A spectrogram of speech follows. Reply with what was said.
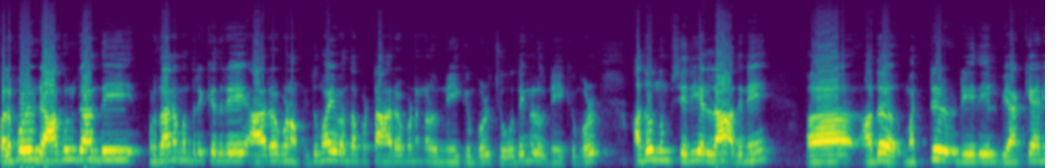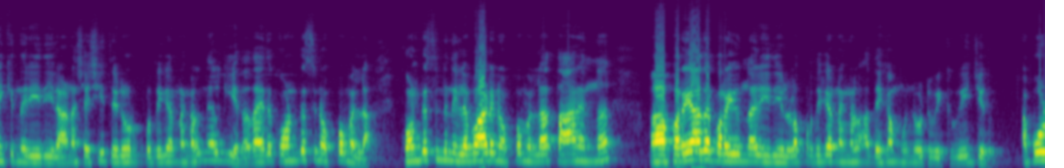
പലപ്പോഴും രാഹുൽ ഗാന്ധി പ്രധാനമന്ത്രിക്കെതിരെ ആരോപണം ഇതുമായി ബന്ധപ്പെട്ട ആരോപണങ്ങൾ ഉന്നയിക്കുമ്പോൾ ചോദ്യങ്ങൾ ഉന്നയിക്കുമ്പോൾ അതൊന്നും ശരിയല്ല. അതിനെ അത് മറ്റ് രീതിയിൽ വ്യാഖ്യാനിക്കുന്ന രീതിയിലാണ് ശശി തരൂർ പ്രതികരണങ്ങൾ നൽകിയത്. അതായത് കോൺഗ്രസിനൊപ്പമല്ല കോൺഗ്രസിന്റെ നിലപാടിനൊപ്പമല്ല താനെന്ന് പറയാതെ പറയുന്ന രീതിയിലുള്ള പ്രതികരണങ്ങൾ അദ്ദേഹം മുന്നോട്ട് വയ്ക്കുകയും ചെയ്തു. അപ്പോൾ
